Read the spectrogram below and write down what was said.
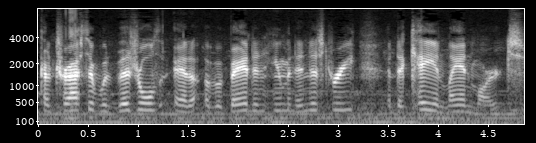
contrasted with visuals of abandoned human industry and decaying landmarks.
